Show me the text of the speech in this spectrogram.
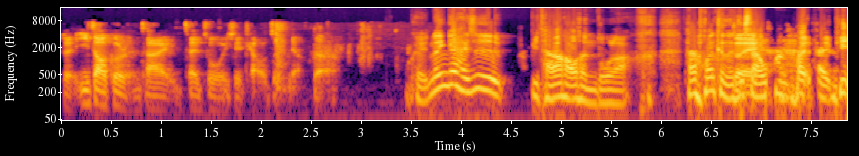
对，依照个人在在做一些调整这样的。OK，那应该还是比比台湾好很多啦。台湾可能是三万块台币。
